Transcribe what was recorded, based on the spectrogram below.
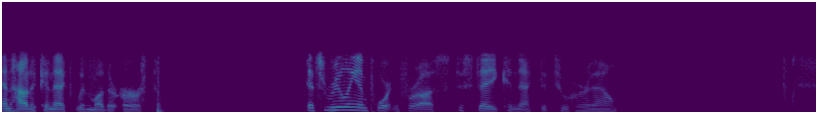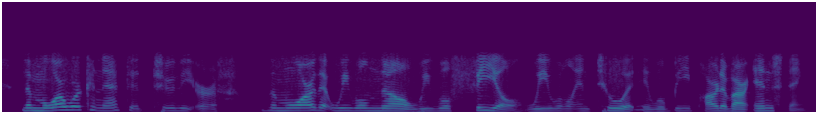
and how to connect with Mother Earth. It's really important for us to stay connected to her now. The more we're connected to the earth, the more that we will know, we will feel, we will intuit. It will be part of our instinct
